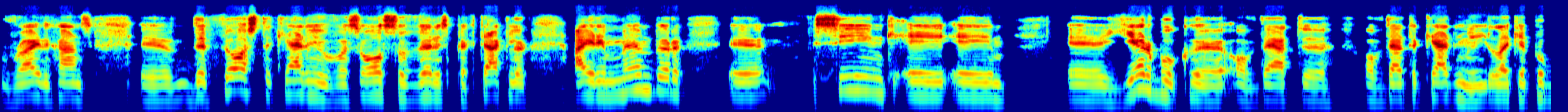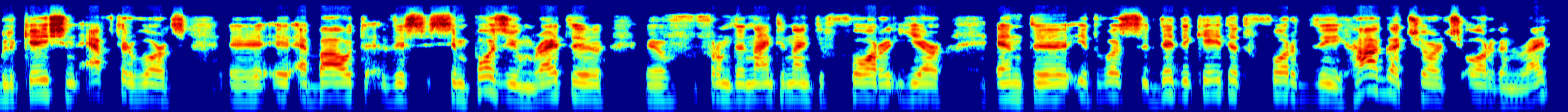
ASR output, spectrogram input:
Right, Hans. Uh, the first academy was also very spectacular. I remember uh, seeing a, a a yearbook uh, of that uh, of that academy, like a publication afterwards uh, about this symposium, right, from the 1994 year, and it was dedicated for the Haga Church organ, right?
